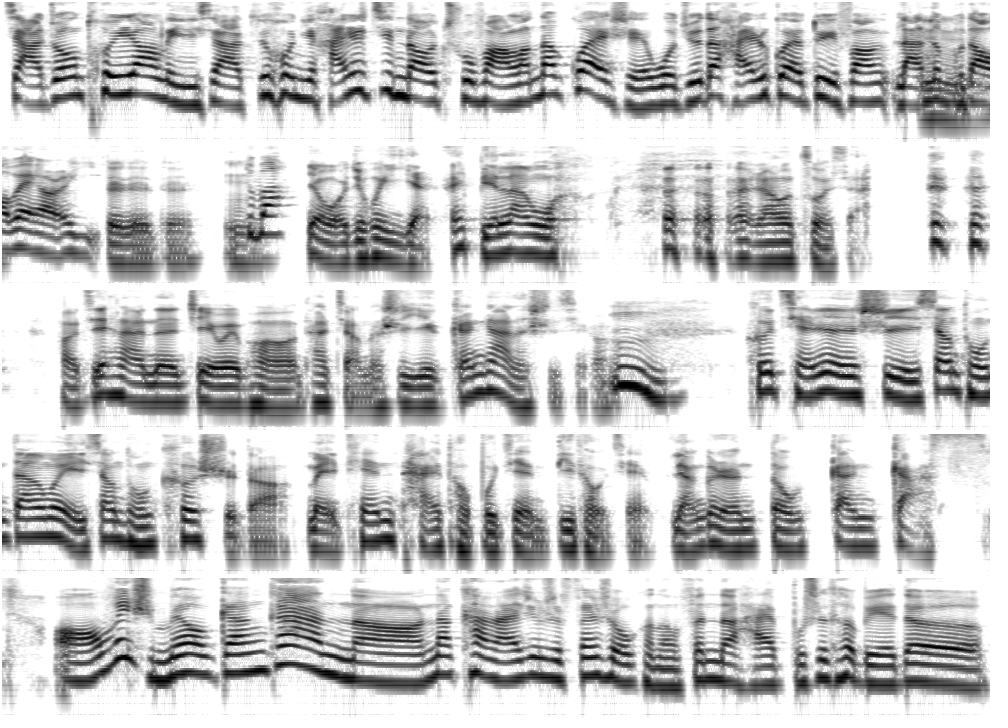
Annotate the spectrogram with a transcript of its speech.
假装推让了一下，最后你还是进到厨房了，那怪谁？我觉得还是怪对方拦的不到位而已。对对对，嗯对吧？要我就会演，哎，别拦我，然后坐下。好，接下来呢，这位朋友他讲的是一个尴尬的事情啊，嗯，和前任是相同单位、相同科室的，每天抬头不见低头见，两个人都尴尬死。哦，为什么要尴尬呢？那看来就是分手可能分的还不是特别的。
